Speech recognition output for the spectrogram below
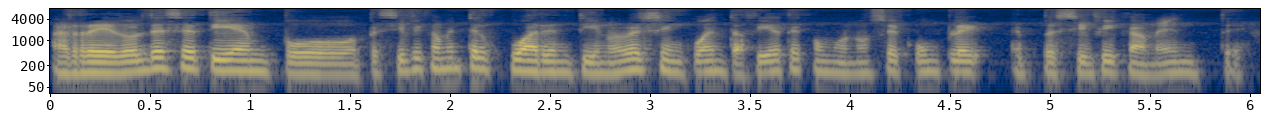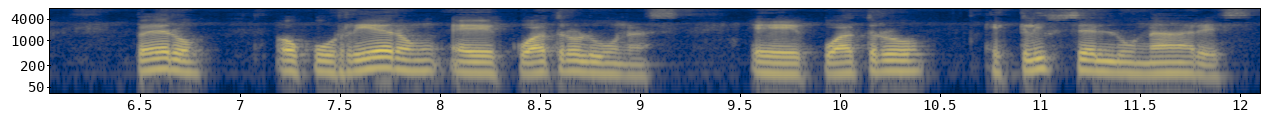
alrededor de ese tiempo, específicamente el 49, el 50, fíjate cómo no se cumple específicamente, pero ocurrieron eh, cuatro lunas, eh, cuatro eclipses lunares,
